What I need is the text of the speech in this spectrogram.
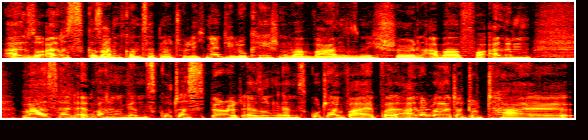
also alles Gesamtkonzept natürlich, ne? Die Location war wahnsinnig schön, aber vor allem war es halt einfach ein ganz guter Spirit, also ein ganz guter Vibe, weil alle Leute total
